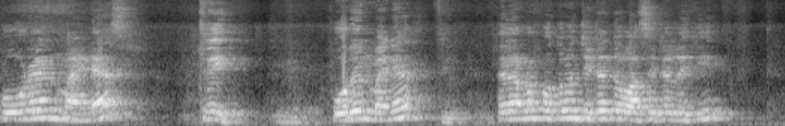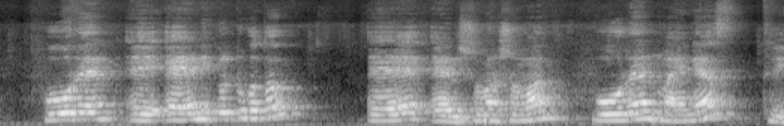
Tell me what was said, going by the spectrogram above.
four n minus three four n minus three তাহলে আমরা প্রথমে যেটা দেওয়া আছে, এটা লিখি। Four a n equal to কত? এ এন সমান সমান ফোর n মাইনাস থ্রি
